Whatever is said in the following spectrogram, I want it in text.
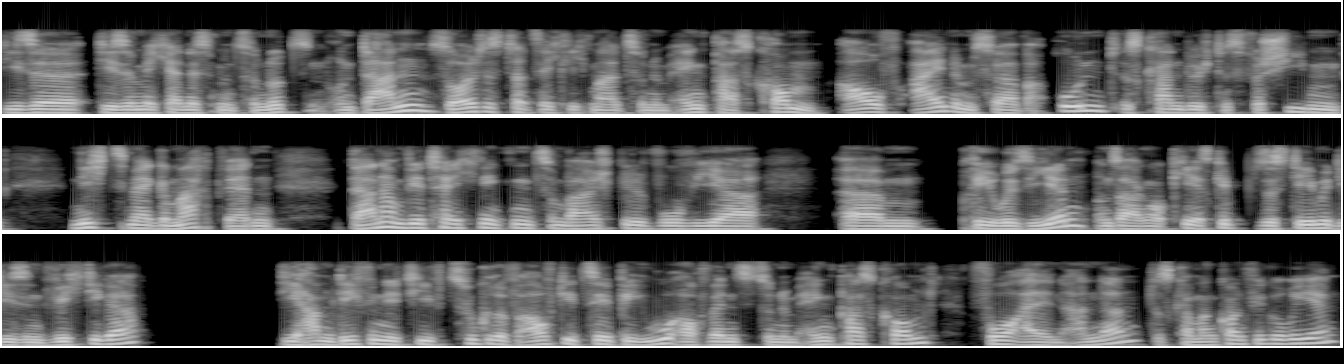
diese, diese Mechanismen zu nutzen. Und dann sollte es tatsächlich mal zu einem Engpass kommen auf einem Server und es kann durch das Verschieben nichts mehr gemacht werden, dann haben wir Techniken zum Beispiel, wo wir ähm, priorisieren und sagen, okay, es gibt Systeme, die sind wichtiger, die haben definitiv Zugriff auf die CPU, auch wenn es zu einem Engpass kommt, vor allen anderen. Das kann man konfigurieren.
